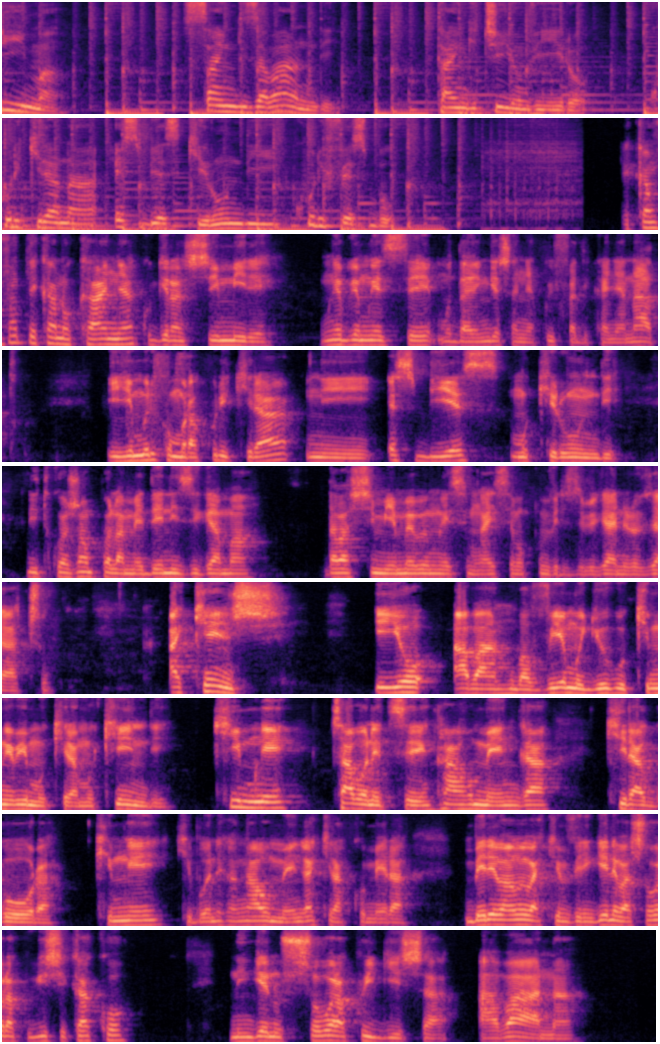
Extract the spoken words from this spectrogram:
shima sangiza abandi. Tanga iciyumviro. Kurikirana sbs kirundi kuri facebook. Reka mfate kano kanya kugira nshimire. Mwebwe mwese mudahengeshanya kwifadikanya natwe. Iyi muri murakurikira ni sbs mu kirundi. Nitwa jean paul amede nizigama ndabashimiye mwebwe mwese mwahisemo kumviriza ibiganiro byacu. Akenshi iyo abantu bavuye mu gihugu kimwe bimukira mu kindi kimwe cyabonetse nk'aho umenga kiragora kimwe kiboneka nk'aho umenga kirakomera. Mbere bamwe bakiyumvira ingene bashobora kugishikako ni ingene ushobora kwigisha abana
